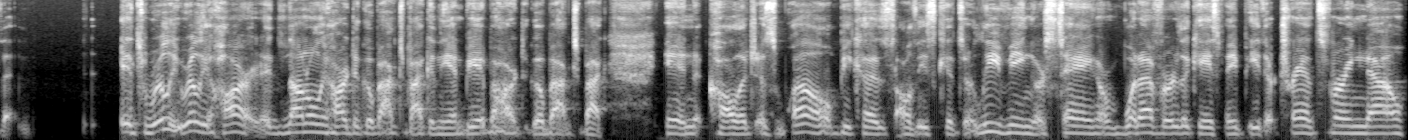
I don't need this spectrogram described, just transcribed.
th- it's really, really hard. It's not only hard to go back to back in the NBA, but hard to go back to back in college as well because all these kids are leaving or staying or whatever the case may be. They're transferring now.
